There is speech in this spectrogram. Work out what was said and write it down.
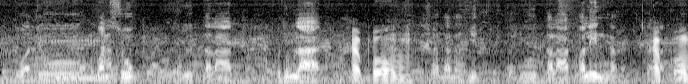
จะตรวจอยู่วันศุกร์ก็อยู่ตลาดปทุมราชครับผม ส่วนวันอาทิตย์ก็อยู่ตลาดวารินนะครับครับผม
